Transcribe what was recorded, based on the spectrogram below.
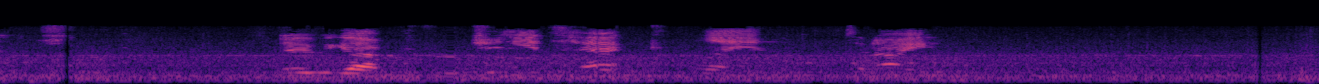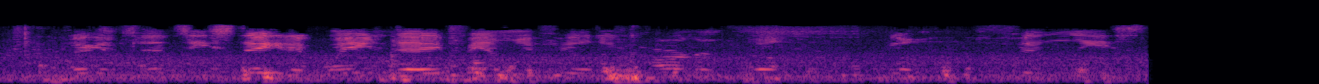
Today we got Virginia Tech playing tonight against NC State at Wayne Day Family Field in Carterville, Finley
